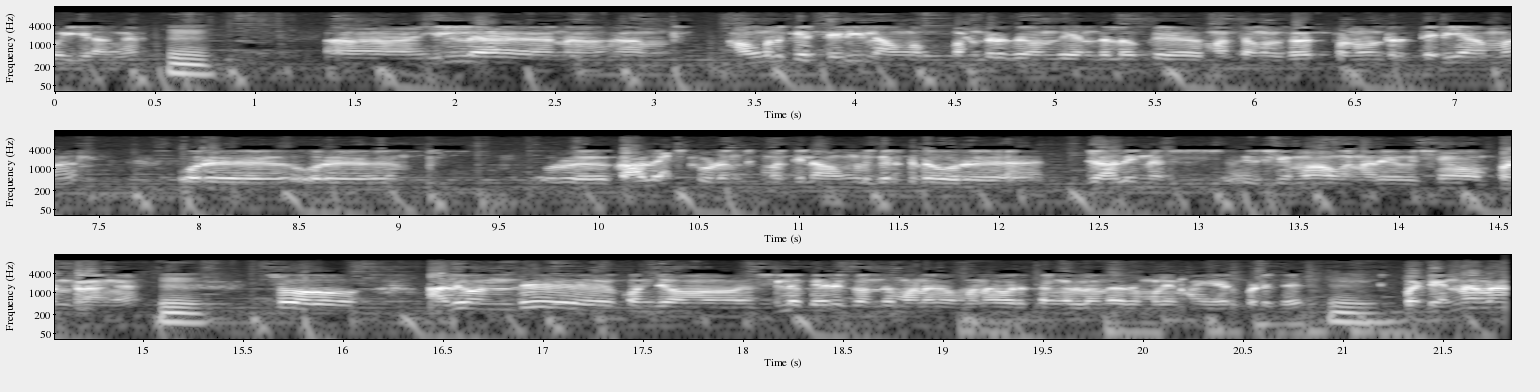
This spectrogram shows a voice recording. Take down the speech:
போய்க்கிறாங்க. இல்ல நான் அவங்களுக்கே தெரியல அவங்க பண்றது வந்து எந்த அளவுக்கு மத்தவங்களுக்கு ஹர்ட் பண்ணுன்றது. தெரியாம ஒரு ஒரு ஒரு காலேஜ் ஸ்டூடெண்ட்ஸ்க்கு மத்தியில அவங்களுக்கு இருக்கிற ஒரு ஜாலினஸ் விஷயமா அவங்க நிறைய விஷயம் பண்றாங்க. சோ அது வந்து கொஞ்சம் சில பேருக்கு வந்து மன மன வருத்தங்கள் வந்து அது மூலியமா ஏற்படுது. பட் என்னன்னா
